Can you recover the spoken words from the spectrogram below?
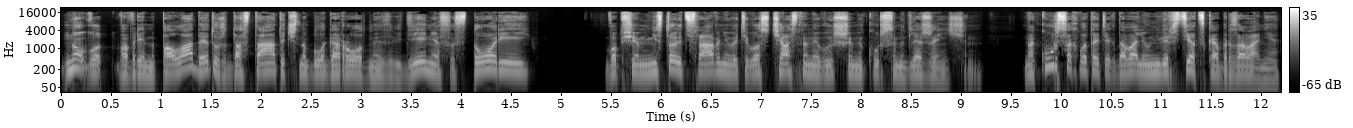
Но вот во время Паллады это уже достаточно благородное заведение с историей, в общем, не стоит сравнивать его с частными высшими курсами для женщин. На курсах вот этих давали университетское образование,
